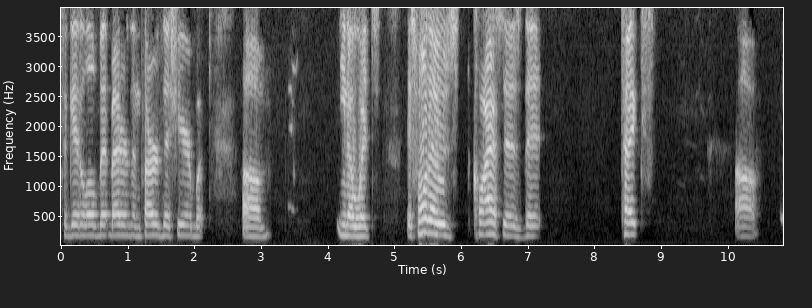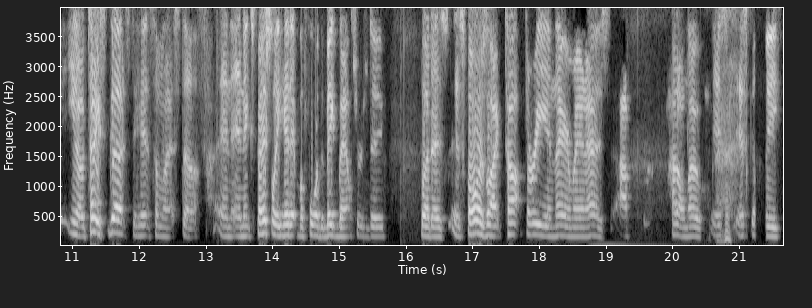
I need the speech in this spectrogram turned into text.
to get a little bit better than third this year, but, um, you know, it's it's one of those classes that takes uh, you know, it takes guts to hit some of that stuff, and and especially hit it before the big bouncers do. But as as far as like top three in there, man, I just, I I don't know. It's it's going to be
